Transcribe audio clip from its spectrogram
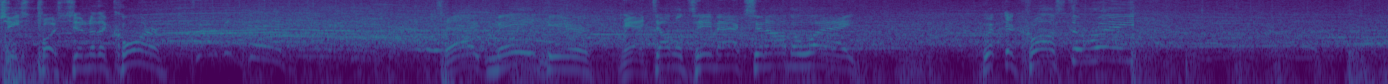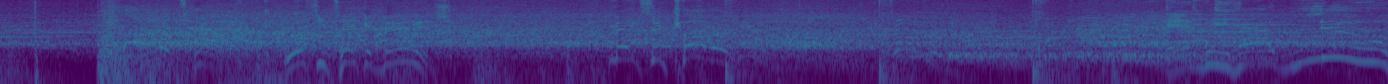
She's pushed into the corner. Tag made here. Yeah, double team action on the way. Whipped across the ring. Will she take advantage? Makes a cover. And we have new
